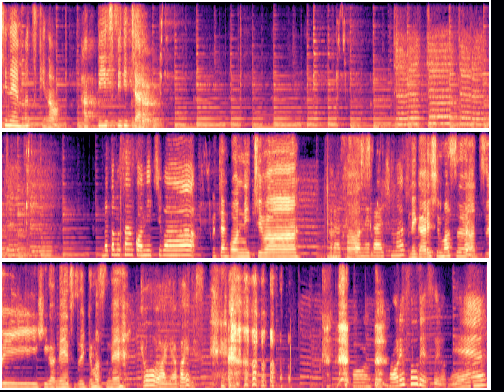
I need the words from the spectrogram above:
知念睦月のハッピースピリチュアル。村友さんこんにちは。むちゃんこんにちは。よろしくお願いします。お願いします、はい、暑い日がね続いてますね。今日はやばいですね。本当倒れそうですよね。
